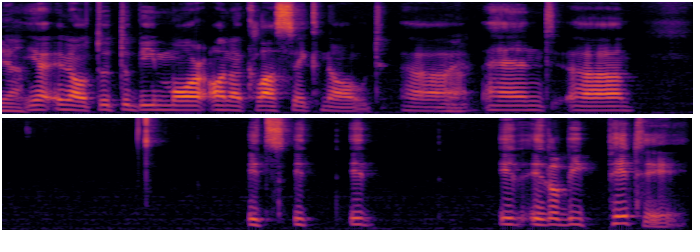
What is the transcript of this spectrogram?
Yeah. yeah, you know, to, to be more on a classic note, uh, Right. and uh, it's it it it it'll be pity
